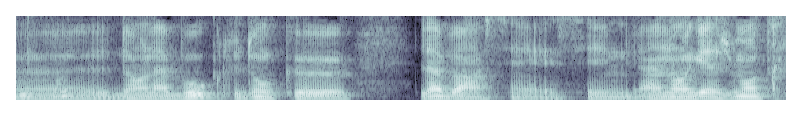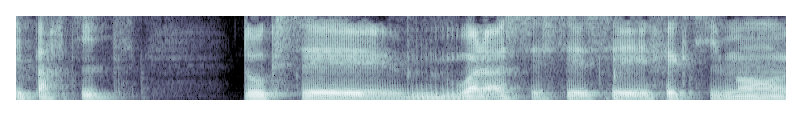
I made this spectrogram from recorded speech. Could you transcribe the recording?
euh, mhm. dans la boucle. Donc euh, là, bah, c'est c'est un engagement tripartite. Donc c'est voilà, c'est effectivement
